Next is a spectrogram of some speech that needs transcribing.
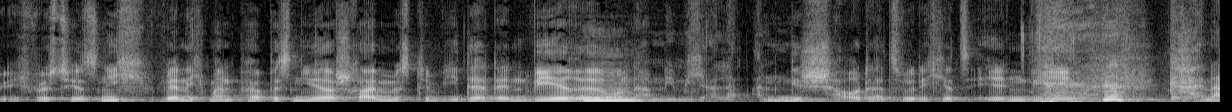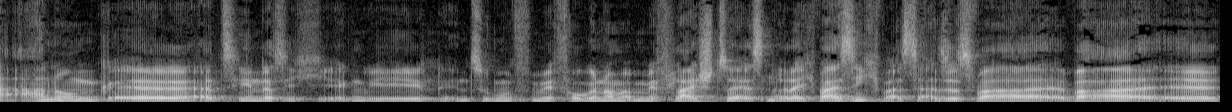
ich wüsste jetzt nicht, wenn ich meinen Purpose niederschreiben müsste, wie der denn wäre. Mhm. Und haben die mich alle angeschaut, als würde ich jetzt irgendwie keine Ahnung, äh, erzählen, dass ich irgendwie in Zukunft mir vorgenommen habe, mir Fleisch zu essen oder ich weiß nicht was. Also es war, war, äh,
